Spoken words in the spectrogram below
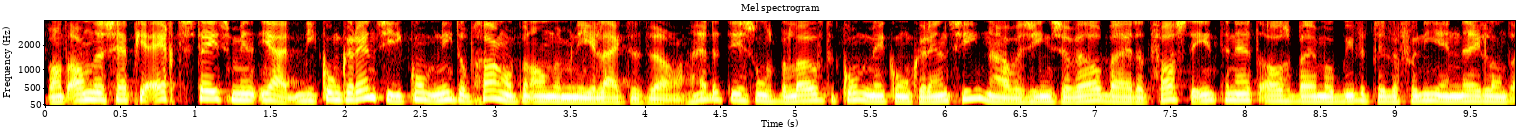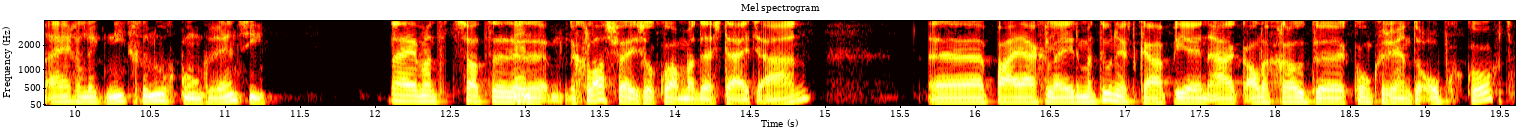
Want anders heb je echt steeds meer... Ja, die concurrentie die komt niet op gang op een andere manier, lijkt het wel. Hè, dat is ons beloofd, er komt meer concurrentie. Nou, we zien zowel bij dat vaste internet als bij mobiele telefonie in Nederland eigenlijk niet genoeg concurrentie. Nee, want het zat, eh, de glasvezel kwam er destijds aan. Eh, een paar jaar geleden. Maar toen heeft KPN eigenlijk alle grote concurrenten opgekocht.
